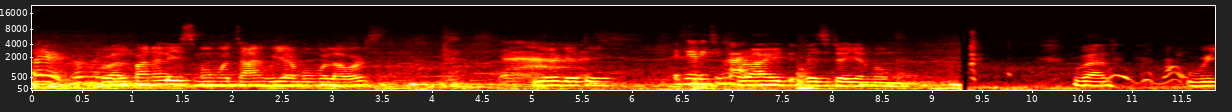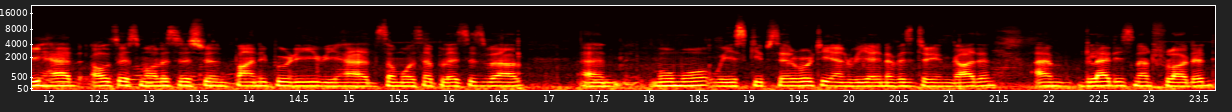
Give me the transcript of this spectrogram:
Well, finally it's Momo time. We are Momo lovers. Ah, We are getting it's gonna be too hot. fried vegetarian momo. Well, we had also a smallest restaurant, Pani Puri. We had samosa place as well, and momo. We skipped sel roti, and we are in a vegetarian garden. I'm glad it's not flooded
